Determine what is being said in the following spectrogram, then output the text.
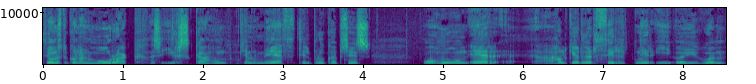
Þjónustukonan Mórak, þessi írska, hún kemur með til brúðkaupsins og hún er hálgerður þyrnir í augum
